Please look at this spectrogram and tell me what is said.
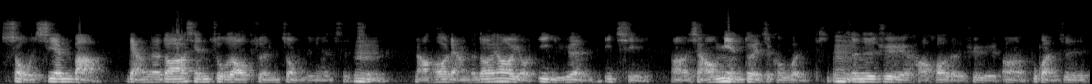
首先吧，两个都要先做到尊重这件事情。嗯。然后两个都要有意愿一起呃想要面对这个问题，嗯。甚至去好好的去呃不管是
